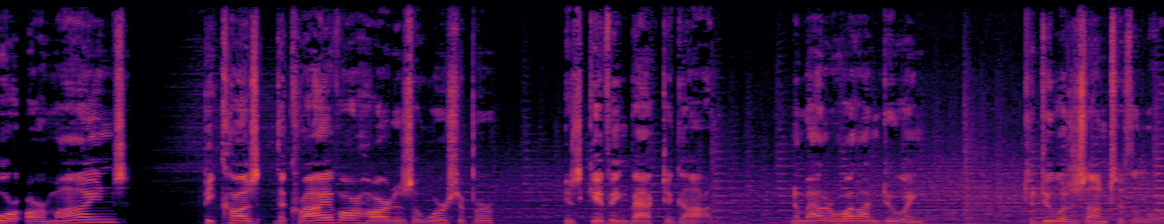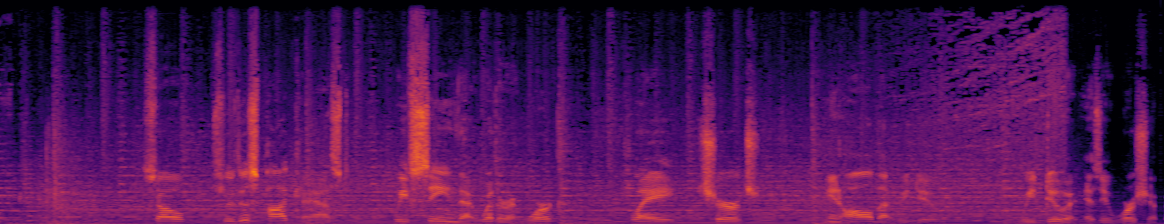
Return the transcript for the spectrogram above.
or our minds, because the cry of our heart as a worshiper is giving back to God, no matter what I'm doing, to do what is unto the Lord. So, through this podcast, we've seen that whether at work, play, church, in all that we do, we do it as a worship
